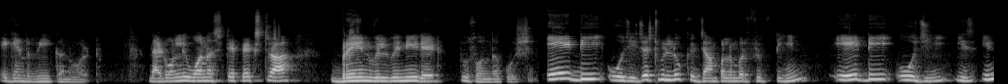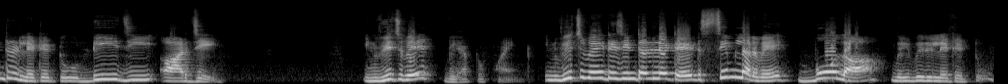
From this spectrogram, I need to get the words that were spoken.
again reconvert. That only one step extra brain will be needed to solve the question. Adog just we look example number 15 adog is interrelated to dgrj in which way? We have to find. In which way it is interrelated? Similar way bola will be related to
